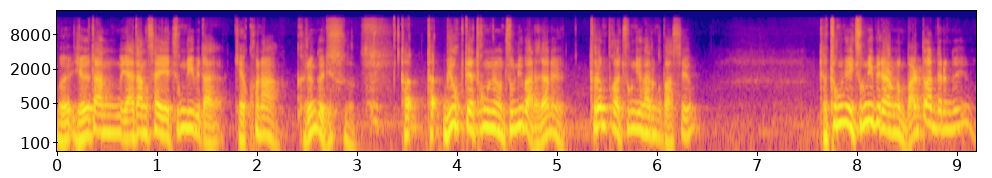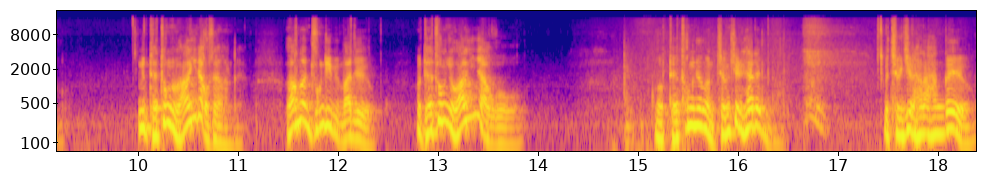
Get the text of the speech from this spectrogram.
뭐 여당, 야당 사이에 중립이다. 개코나. 그런 거 어딨어. 다, 다, 미국 대통령은 중립 안 하잖아요. 트럼프가 중립하는 거 봤어요? 대통령이 중립이라는 건 말도 안 되는 거예요. 대통령 왕이라고 생각하는 거예요. 왕은 중립이 맞아요. 뭐 대통령 왕이냐고. 뭐 대통령은 정치를 해야 됩니다. 정치를 하나 한 거예요.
